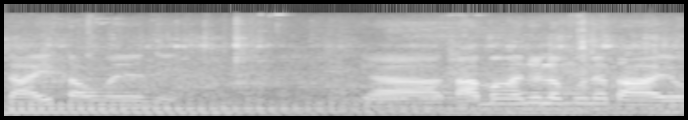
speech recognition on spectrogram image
diet ako ngayon eh. Kaya tamang ano lang muna tayo.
